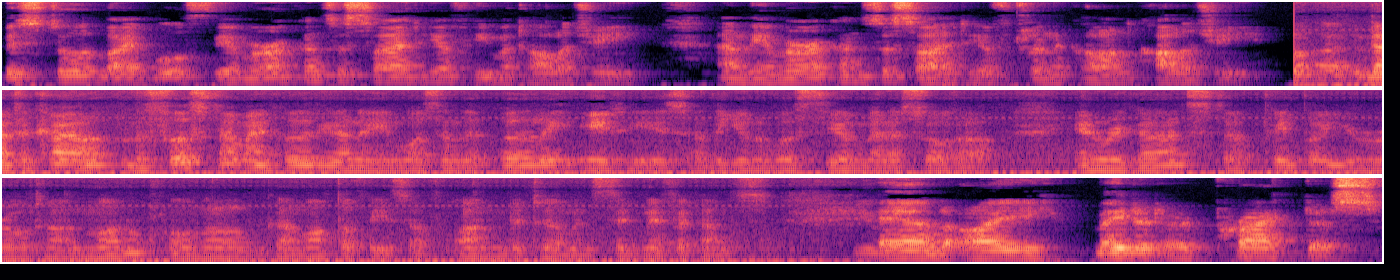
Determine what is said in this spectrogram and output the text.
bestowed by both the American Society of Hematology and the American Society of Clinical Oncology. Uh, Dr. Kyle, the first time I heard your name was in the early 80s at the University of Minnesota in regards to a paper you wrote on monoclonal gammopathies of undetermined significance. And I made it a practice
